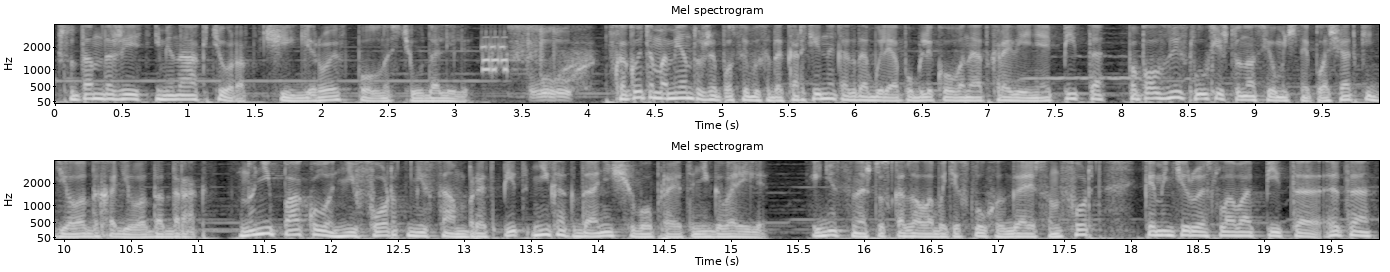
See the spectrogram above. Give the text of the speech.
что там даже есть имена актеров, чьих героев полностью удалили. Слух. В какой-то момент уже после выхода картины, когда были опубликованы откровения Питта, поползли слухи, что на съемочной площадке дело доходило до драк. Но ни Пакула, ни Форд, ни сам Брэд Питт никогда ничего про это не говорили. Единственное, что сказал об этих слухах Гаррисон Форд, комментируя слова Питта, это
